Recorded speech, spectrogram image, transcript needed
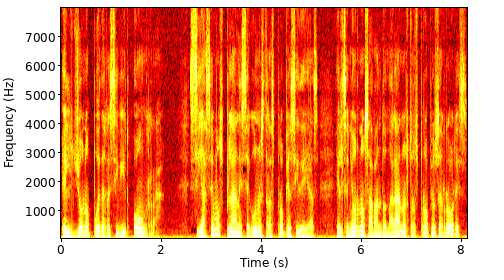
El yo no puede recibir honra. Si hacemos planes según nuestras propias ideas, el Señor nos abandonará nuestros propios errores.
